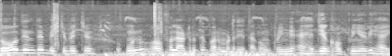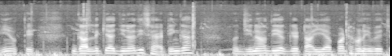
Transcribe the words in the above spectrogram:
2 ਦਿਨ ਦੇ ਵਿੱਚ ਵਿੱਚ ਉਹਨੂੰ ਆਫਰ ਲੈਟਰ ਤੇ ਪਰਮਿਟ ਦਿੱਤਾ ਕੰਪਨੀ ਨੇ। ਇਹੋ ਜਿਹੀਆਂ ਕੰਪਨੀਆਂ ਵੀ ਹੈਗੀਆਂ ਉੱਥੇ। ਗੱਲ ਕੀ ਆ, ਜਿਨ੍ਹਾਂ ਦੀ ਸੈਟਿੰਗ ਆ, ਜਿਨ੍ਹਾਂ ਦੀ ਅੱਗੇ ਟਾਈ ਆ ਆਪਾਂ ਥਾਣੇ ਵਿੱਚ,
